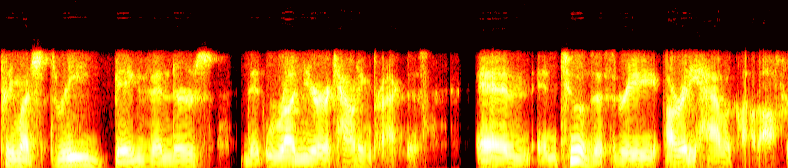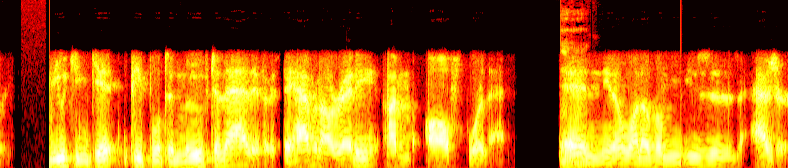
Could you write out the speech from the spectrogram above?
pretty much three big vendors that run your accounting practice. And and two of the three already have a cloud offering. You can get people to move to that if, if they haven't already. I'm all for that. Mm-hmm. And you know, one of them uses Azure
